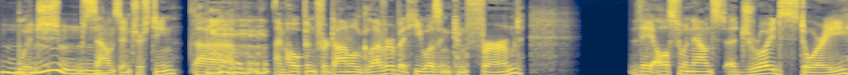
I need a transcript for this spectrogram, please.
which Mhm. sounds interesting. Uh, I'm hoping for Donald Glover, but he wasn't confirmed. They also announced a droid story,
